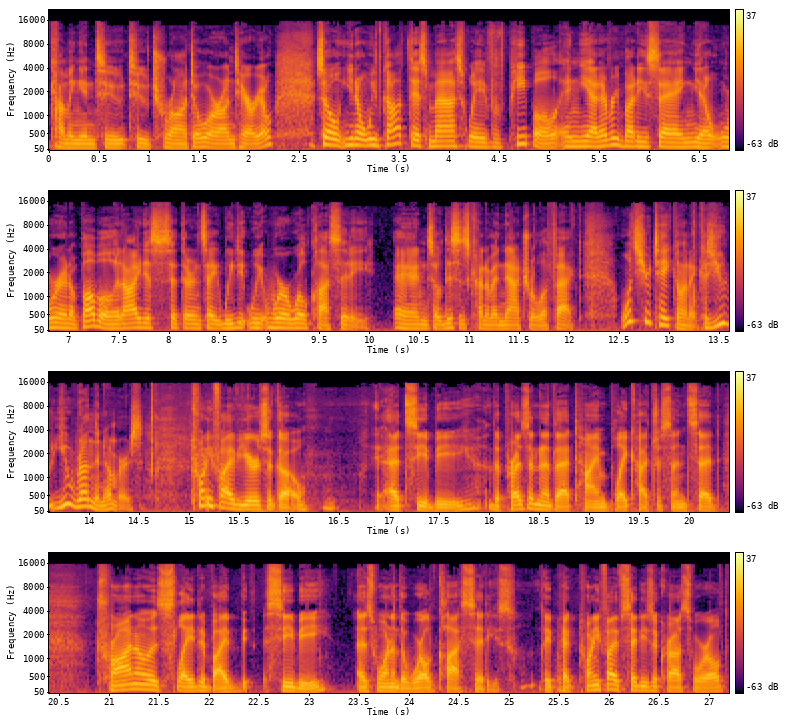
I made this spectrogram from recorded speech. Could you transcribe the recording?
coming into to Toronto or Ontario. So, you know, we've got this mass wave of people, and yet everybody's saying, you know, we're in a bubble, and I just sit there and say, we, we, we're a world class city. And so this is kind of a natural effect. What's your take on it? Because you you run the numbers. 25 years ago at CB, the president at that time, Blake Hutcheson, said Toronto is slated by CB as one of the world class cities. They picked 25 cities across the world.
